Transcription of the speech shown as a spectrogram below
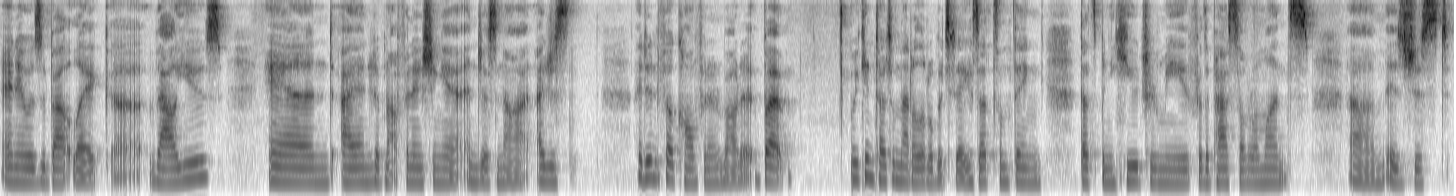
and it was about like uh, values and i ended up not finishing it and just not i just i didn't feel confident about it. But we can touch on that a little bit today because that's something that's been huge for me for the past several months um, is just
